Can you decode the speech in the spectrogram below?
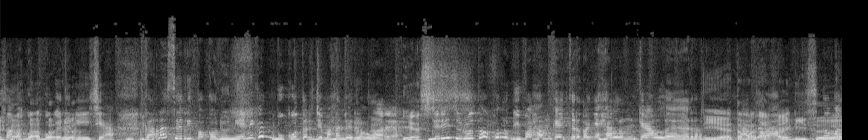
sama buku-buku Indonesia karena seri tokoh dunia ini kan buku terjemahan dari Betul. luar ya Yes. jadi dulu tuh aku lebih paham kayak ceritanya Helen Keller Iya, Thomas Abraham- Alva Edison. Thomas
